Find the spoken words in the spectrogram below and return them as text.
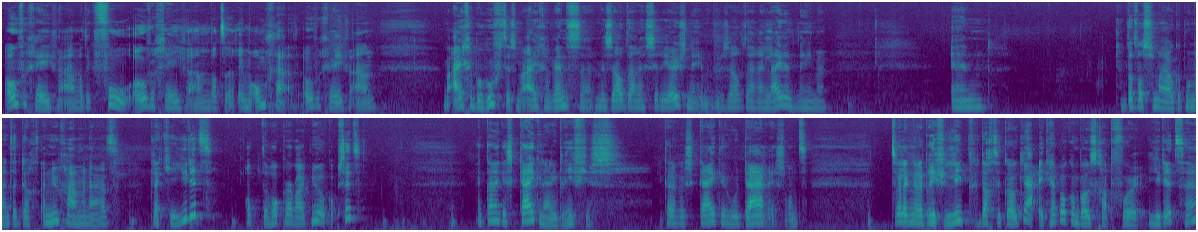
Overgeven aan wat ik voel. Overgeven aan wat er in me omgaat. Overgeven aan mijn eigen behoeftes, mijn eigen wensen. Mezelf daarin serieus nemen. Mezelf daarin leidend nemen. En dat was voor mij ook het moment dat ik dacht, en nu gaan we naar het plekje Judith. Op de hokker waar ik nu ook op zit. En kan ik eens kijken naar die briefjes. En kan ik eens kijken hoe het daar is. Want terwijl ik naar de briefje liep, dacht ik ook, ja, ik heb ook een boodschap voor Judith. Hè?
